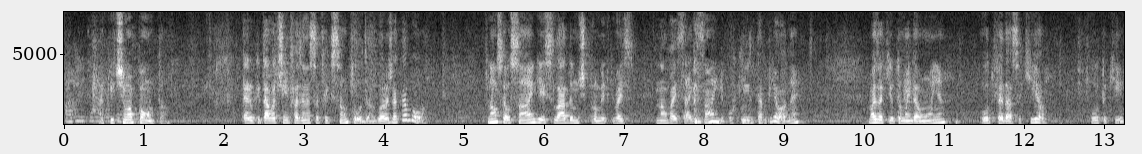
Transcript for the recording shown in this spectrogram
Ai. Aqui tinha uma ponta. Era o que tava te fazendo essa fricção toda. Agora já acabou. Não saiu sangue. Esse lado eu não te prometo que vai, não vai sair sangue, porque ele tá pior, né? Mas aqui o tamanho da unha. Outro pedaço aqui, ó. Outro aqui.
